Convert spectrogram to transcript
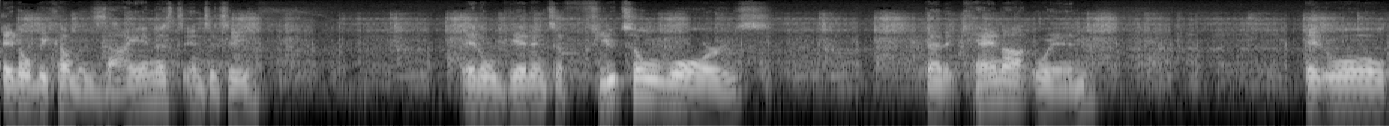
It'll become a Zionist entity. It'll get into futile wars that it cannot win. It will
